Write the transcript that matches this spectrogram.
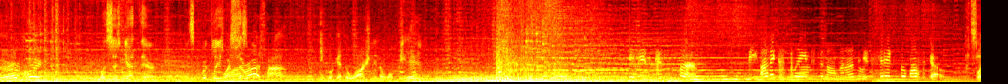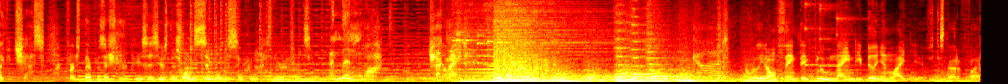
Earthquake! Let's just get there as quickly as possible. What's the rush, huh? Think we'll get to Washington and won't be there? It is confirmed. The unexplained phenomenon is headed for Moscow. It's like a chess. First, they're positioning their pieces using this one signal to synchronize their efforts. And then what? Checkmate. I really don't think they flew 90 billion light years to start a fight.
